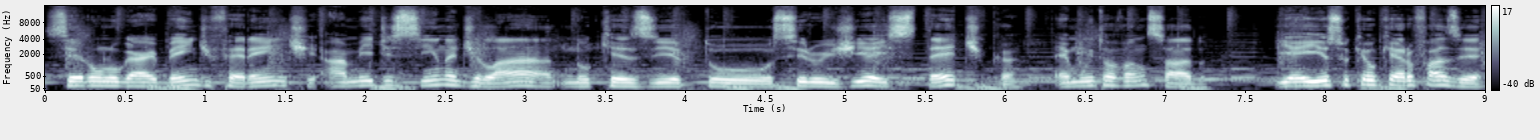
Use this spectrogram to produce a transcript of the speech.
ser um lugar bem diferente, a medicina de lá, no quesito cirurgia estética, é muito avançado. E é isso que eu quero fazer.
